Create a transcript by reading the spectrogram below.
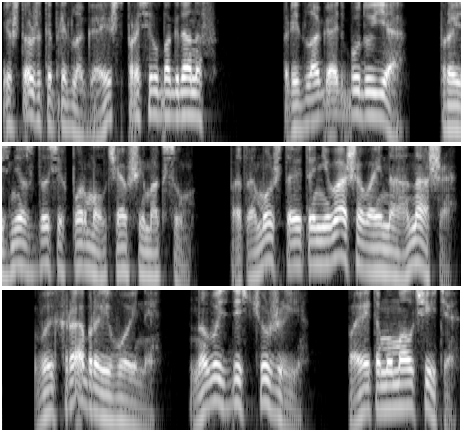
«И что же ты предлагаешь?» — спросил Богданов. «Предлагать буду я», — произнес до сих пор молчавший Максум. «Потому что это не ваша война, а наша. Вы храбрые воины, но вы здесь чужие. Поэтому молчите.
